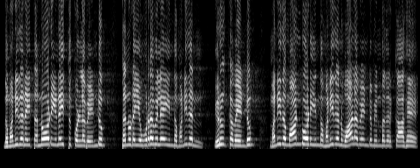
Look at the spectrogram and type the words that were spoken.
இந்த மனிதனை தன்னோடு இணைத்து கொள்ள வேண்டும். தன்னுடைய உறவிலே இந்த மனிதன் இருக்க வேண்டும். மனித மாண்போடு இந்த மனிதன் வாழ வேண்டும் என்பதற்காக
